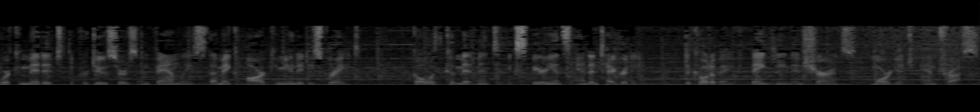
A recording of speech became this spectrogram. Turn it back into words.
We're committed to the producers and families that make our communities great. Go with commitment, experience, and integrity. Dakota Bank, banking, insurance, mortgage, and trust.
